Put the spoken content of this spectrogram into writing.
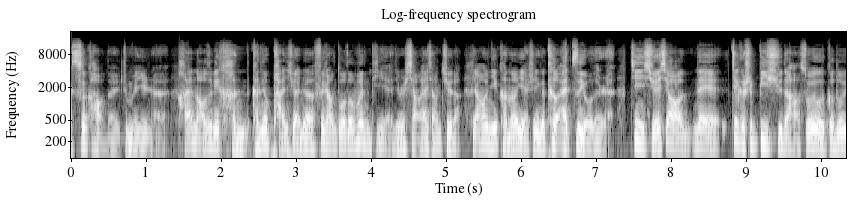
思考的这么一人，还脑子里很肯定盘旋着非常多的问题，就是想来想去的。然后你可能也是一个特爱自由的人，进学校内这个是必须的哈。所有格斗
